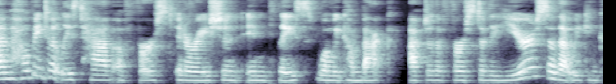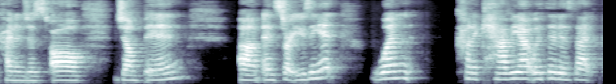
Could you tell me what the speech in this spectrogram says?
I'm hoping to at least have a first iteration in place when we come back after the first of the year so that we can kind of just all jump in um, and start using it. One kind of caveat with it is that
